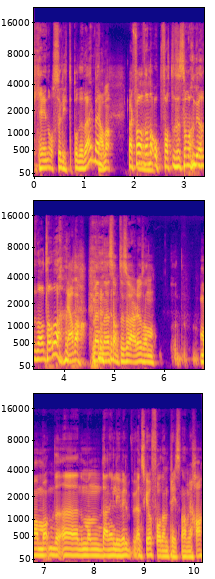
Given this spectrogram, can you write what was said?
Kane også litt på det der. men... Ja, I hvert fall at han har oppfattet det som om de hadde en avtale. Ja da, men samtidig så er det jo sånn man må, eh, man, Daniel Lievil ønsker jo å få den prisen han vil ha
